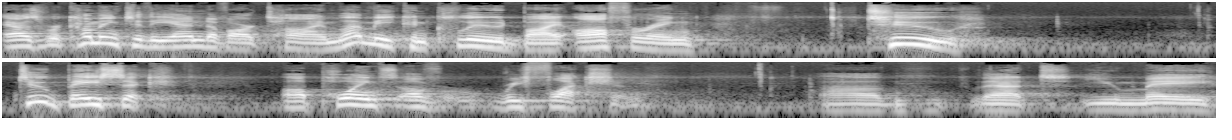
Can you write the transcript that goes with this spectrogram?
as we're coming to the end of our time, let me conclude by offering two, two basic uh, points of reflection uh, that you may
